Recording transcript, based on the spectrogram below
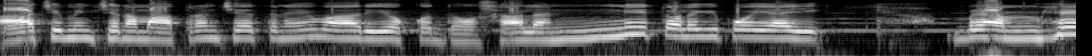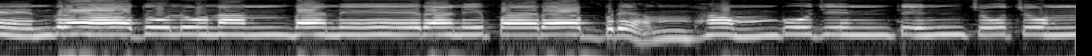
ఆచమించిన మాత్రం చేతనే వారి యొక్క దోషాలన్నీ తొలగిపోయాయి. బ్రహ్మేంద్రాదులు నందనేరని పరబ్రహ్మంబు జింతించుచున్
